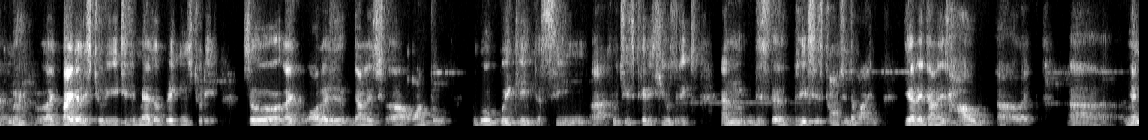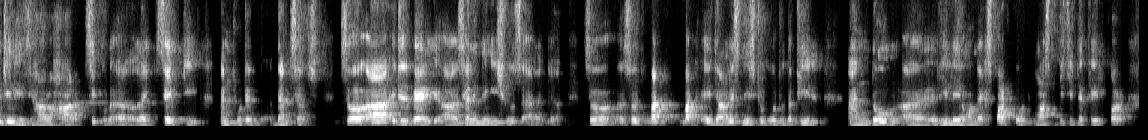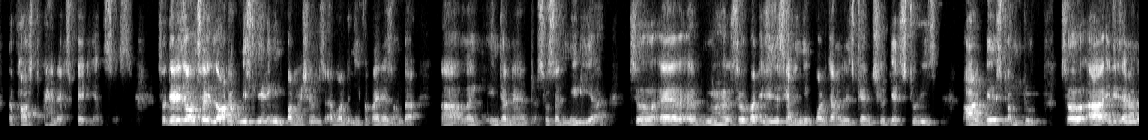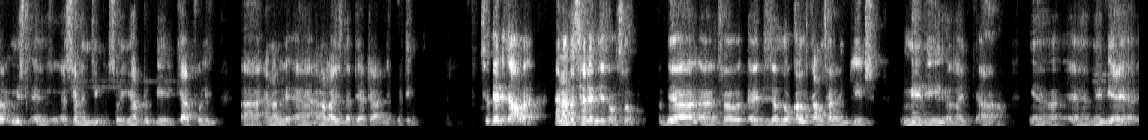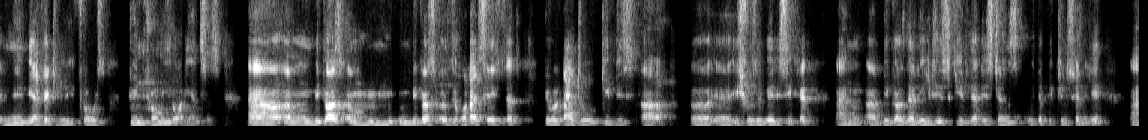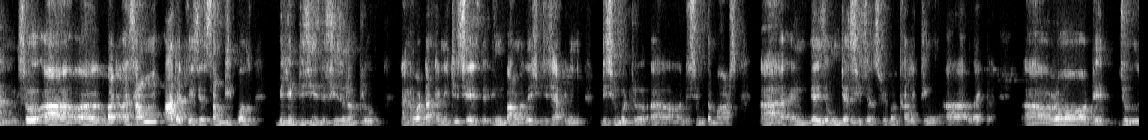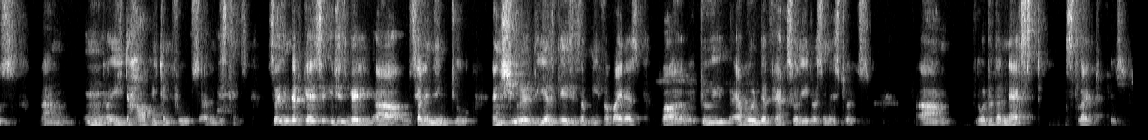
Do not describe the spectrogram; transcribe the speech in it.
like viral story, it is a major breaking story. So like always journalists uh, want to go quickly in the scene, uh, which is carries huge risks. And this uh, risk is comes in the mind. Here a journalist how uh, like uh, maintain his how her uh, like safety and protect themselves. So uh, it is very uh, challenging issues. Uh, yeah. So, so, but, but a journalist needs to go to the field and don't uh, rely on the expert code, must visit the field for the first-hand experiences. So there is also a lot of misleading information about the Nipah virus on the uh, like internet, social media. So, uh, um, so, but it is a challenging for journalists to ensure their stories are based on truth. So uh, it is another uh, challenging. So you have to be carefully uh, anal- uh, analyze the data and everything. So there is another challenges also. There, uh, so it is a local culture and beliefs maybe like maybe maybe effectively forced to inform your audiences. Um, because um, because what I say is that people try to keep these issues very secret, and uh, because the relatives keep their distance with the victim's family, And so, uh, uh, but uh, some other cases, some people believe this is the seasonal flu. And what Dr. Nitish says in Bangladesh, it is happening December to December to March. And there is a winter seasons, people collecting like raw date juice and mm, eat half-eaten foods and these things. So in that case, it is very challenging to ensure real cases of Nipah virus uh, to avoid the in the stories. Um, go to the next slide, please.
